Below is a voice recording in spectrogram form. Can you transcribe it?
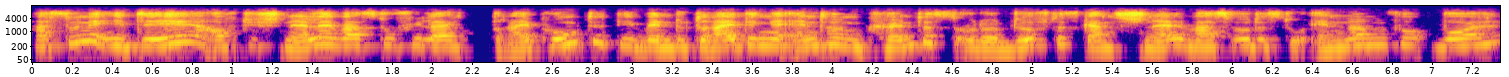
hast du eine Idee auf die Schnelle, was du vielleicht drei Punkte, die, wenn du drei Dinge ändern könntest oder dürftest ganz schnell, was würdest du ändern wollen?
